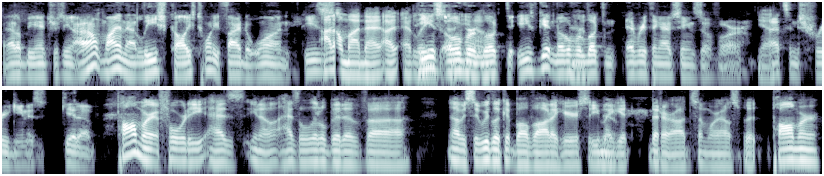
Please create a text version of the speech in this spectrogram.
That'll be interesting. I don't mind that leash call. He's twenty five to one. He's I don't mind that. At he's least uh, you know, overlooked. He's getting overlooked in everything I've seen so far. Yeah. that's intriguing. His get up. Palmer at forty has you know has a little bit of. uh Obviously, we look at Bovada here, so you may Yeah. get better odds somewhere else. But Palmer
